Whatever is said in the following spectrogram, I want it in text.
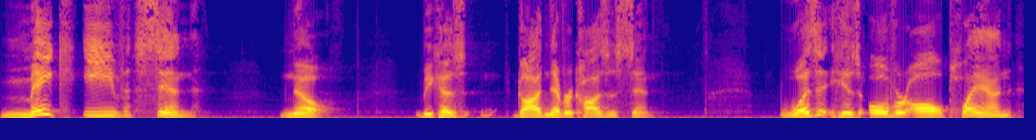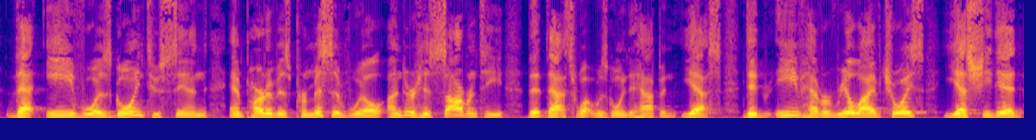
make Eve sin? No, because God never causes sin was it his overall plan that Eve was going to sin and part of his permissive will under his sovereignty that that's what was going to happen? Yes. Did Eve have a real live choice? Yes, she did.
